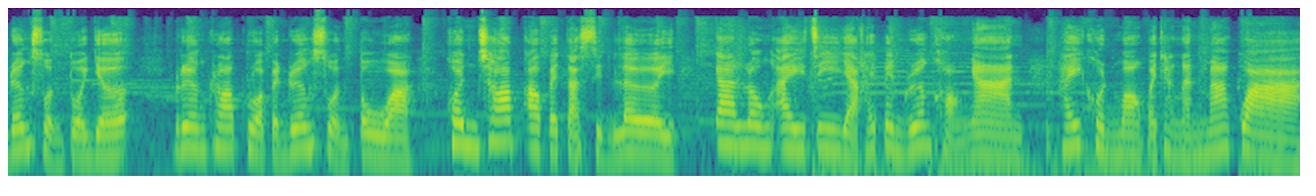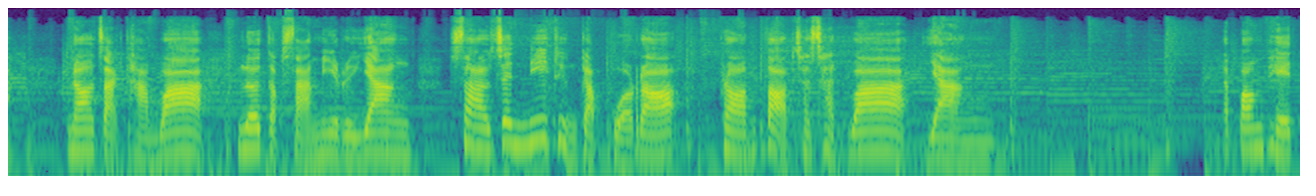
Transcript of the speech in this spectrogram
เรื่องส่วนตัวเยอะ เรื่องครอบครัวเป็นเรื่องส่วนตัว คนชอบเอาไปตัดสินเลย การลงไอจีอยากให้เป็นเรื่องของงาน ให้คนมองไปทางนั้นมากกว่า นอกจากถามว่าเลิกกับสามีหรือยัง สาวเจนนี่ถึงกับหัวเราะ พร้อมตอบชัดๆว่ายังณป้อมเพชร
